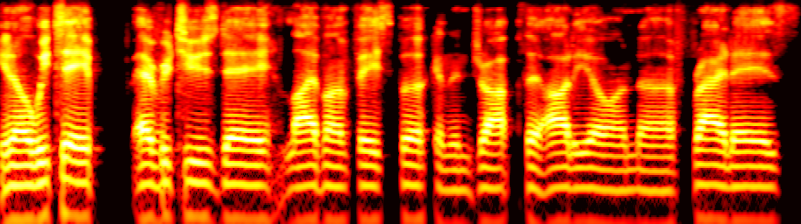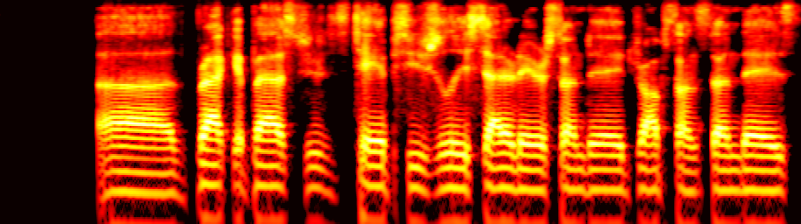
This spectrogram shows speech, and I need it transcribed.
you know, we tape every Tuesday live on Facebook and then drop the audio on uh, Fridays. Uh, Bracket Bastards tapes usually Saturday or Sunday, drops on Sundays.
